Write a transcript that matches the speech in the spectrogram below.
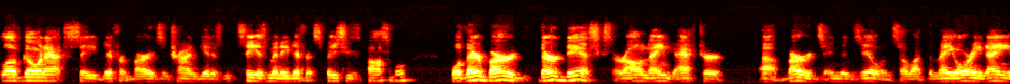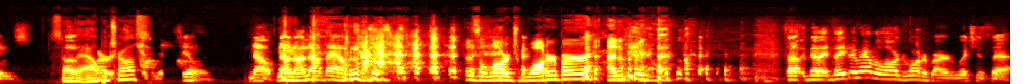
love going out to see different birds and try and get as see as many different species as possible. Well, their bird, their discs are all named after uh, birds in New Zealand. So, like the Maori names. So the albatross. in New Zealand. No, no, no, not the albatross. There's a large water bird. I don't. So they, they do have a large water bird, which is a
